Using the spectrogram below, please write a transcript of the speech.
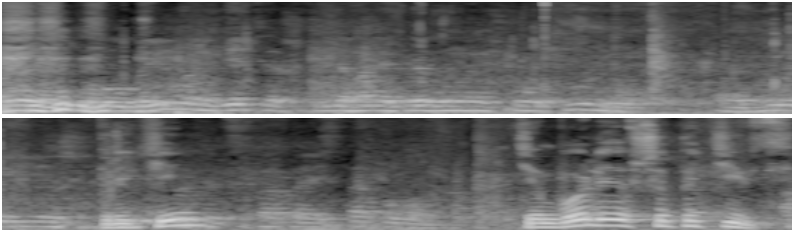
знаю. Обрівно йдеться, що підлягає призовної службу. Були Прикинь. Тим більше в Шепетівці.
